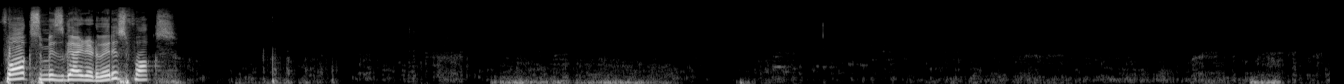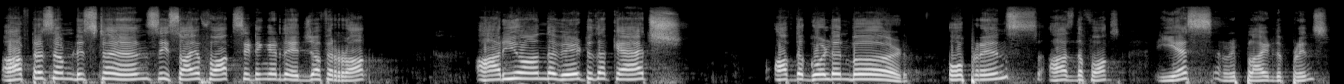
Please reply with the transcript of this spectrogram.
Fox misguided. Where is fox? After some distance, he saw a fox sitting at the edge of a rock. Are you on the way to the catch of the golden bird? O prince, asked the fox. Yes, replied the prince.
